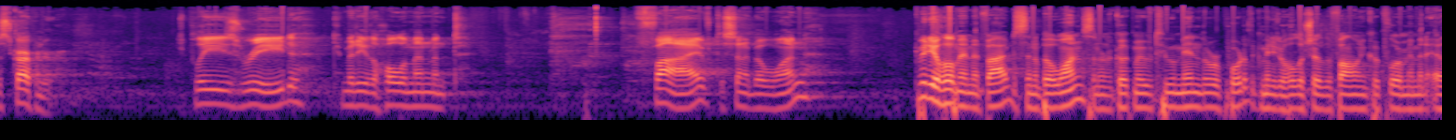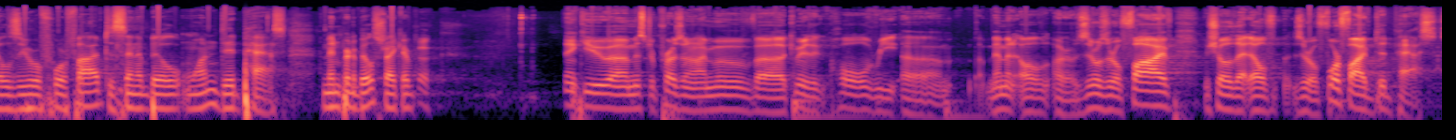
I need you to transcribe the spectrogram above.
Mr. Carpenter, please read Committee of the Whole Amendment 5 to Senate Bill 1. Committee of the Whole Amendment 5 to Senate Bill 1. Senator Cooke moved to amend the report of the Committee of the Whole to show the following Cooke Floor Amendment L045 to Senate Bill 1 did pass. Amend printed bill, strike every. Cooke. Thank you, uh, Mr. President. I move uh, Committee of the Whole re, uh, Amendment L, or 005 to show that L045 did pass.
